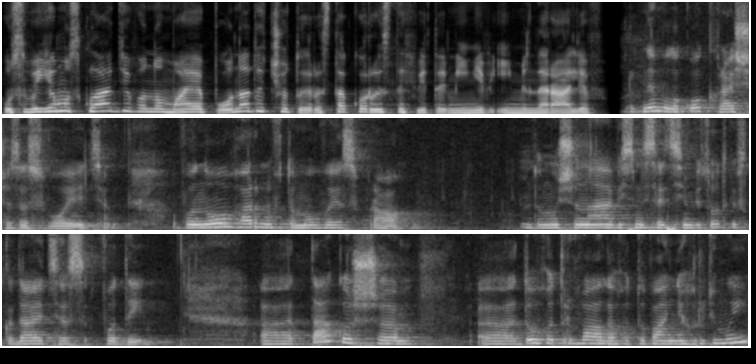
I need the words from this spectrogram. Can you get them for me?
У своєму складі воно має понад 400 корисних вітамінів і мінералів. Грудне молоко краще засвоюється, воно гарно втамовує спрагу, тому що на 87% складається з води. Е, Також е, довготривале готування грудьми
